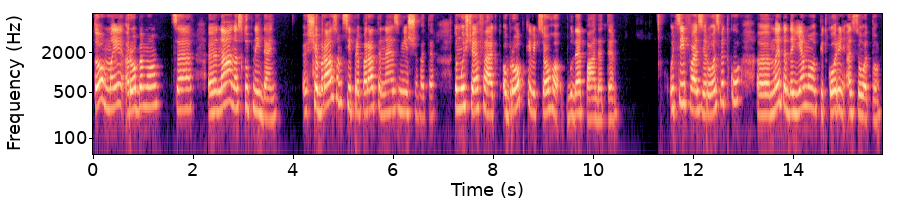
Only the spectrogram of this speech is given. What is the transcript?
то ми робимо це е, на наступний день, щоб разом ці препарати не змішувати, тому що ефект обробки від цього буде падати. У цій фазі розвитку е, ми додаємо під корінь азоту.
